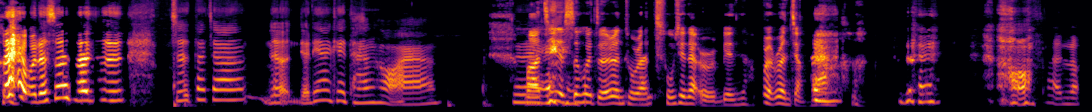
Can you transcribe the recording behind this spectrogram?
对，我的社会责任是，就是大家有有恋爱可以谈很好啊。马基的社 会责任突然出现在耳边，不能乱讲话。对，好烦哦！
